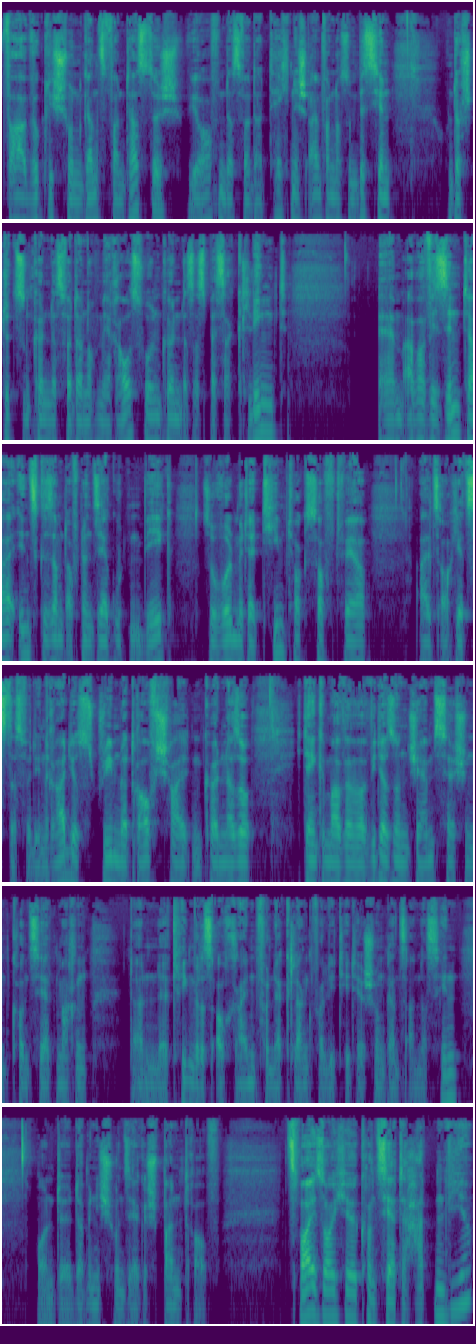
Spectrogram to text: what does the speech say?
war wirklich schon ganz fantastisch. Wir hoffen, dass wir da technisch einfach noch so ein bisschen unterstützen können, dass wir da noch mehr rausholen können, dass das besser klingt. Ähm, aber wir sind da insgesamt auf einem sehr guten Weg, sowohl mit der TeamTalk-Software als auch jetzt, dass wir den Radiostream da drauf schalten können. Also ich denke mal, wenn wir wieder so ein Jam-Session-Konzert machen, dann äh, kriegen wir das auch rein von der Klangqualität her schon ganz anders hin. Und äh, da bin ich schon sehr gespannt drauf. Zwei solche Konzerte hatten wir.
